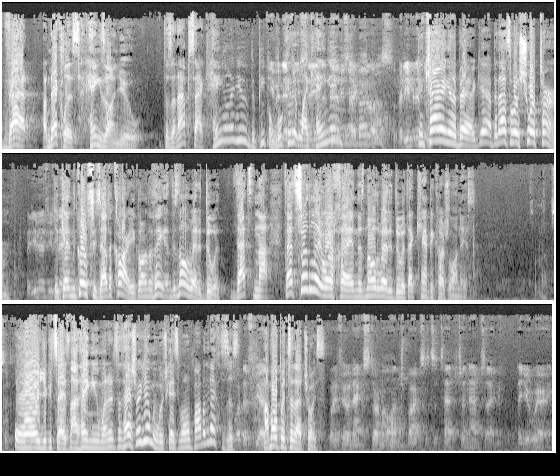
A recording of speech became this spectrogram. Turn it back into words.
that, a necklace hangs on you. Does a knapsack hang on you? Do people Even look at it like hanging? knapsack does. But even Been carrying in a bag, yeah, but that's always short term. But even if you You're getting the groceries out of the car. You're going to the thing. There's no other way to do it. That's not. That's certainly orche, and there's no other way to do it. That can't be kosher on this. Or you could say it's not hanging when it's attached to a human, in which case you won't pop with the necklaces. What if you have- I'm open to that choice. What if you have an external lunchbox that's attached to a knapsack that you're wearing?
